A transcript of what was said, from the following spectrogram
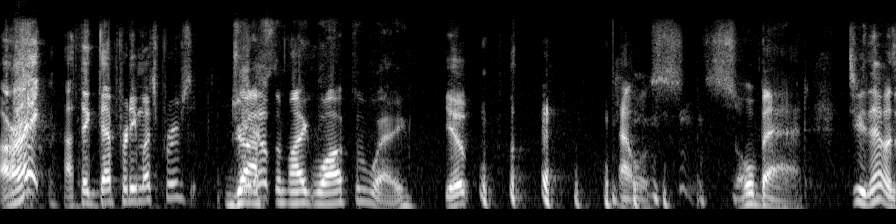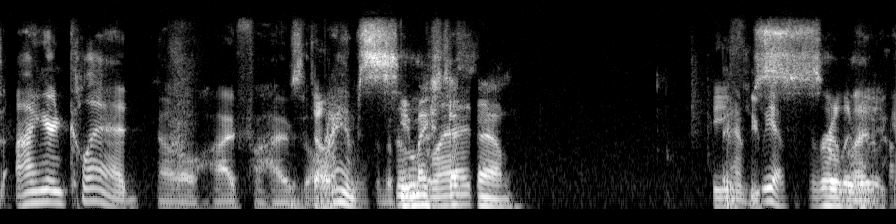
All right, I think that pretty much proves it. Drops Yep. the mic, walks away. yep. That was so bad. Dude, that was ironclad. Oh, high fives. Don't. all I am over the so you may glad. step down. We, I'm we have so really, glad really we got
